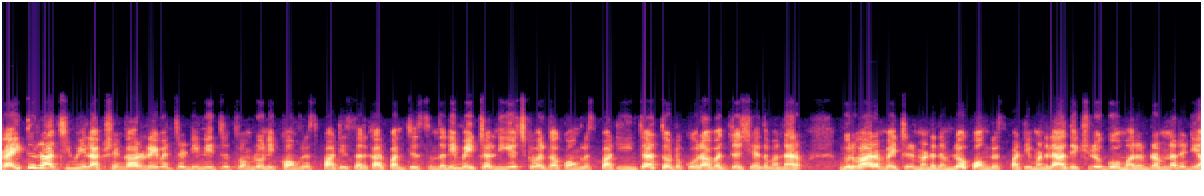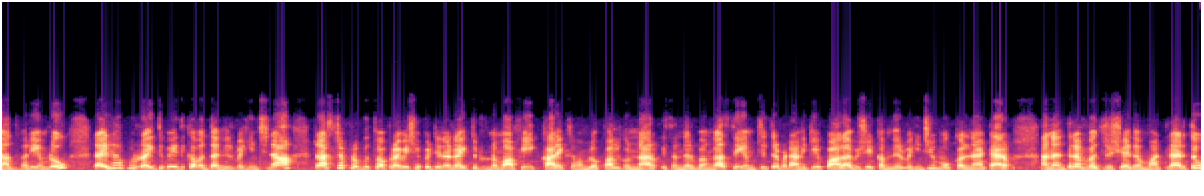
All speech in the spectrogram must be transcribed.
రైతు రాజ్యమే లక్ష్యంగా రేవంత్ రెడ్డి నేతృత్వంలోని కాంగ్రెస్ పార్టీ సర్కార్ పనిచేస్తుందని మేడ్చల్ నియోజకవర్గ కాంగ్రెస్ పార్టీ ఇన్ఛార్జ్ తోటకూర వజ్రేష్ యాదవ్ అన్నారు. గురువారం మేడ్చల్ మండలంలో కాంగ్రెస్ పార్టీ మండల అధ్యక్షులు గోమారం రమణారెడ్డి ఆధ్వర్యంలో రైలాపూర్ రైతు వేదిక వద్ద నిర్వహించిన రాష్ట్ర ప్రభుత్వ ప్రవేశపెట్టిన రైతు రుణమాఫీ కార్యక్రమంలో పాల్గొన్నారు. ఈ సందర్భంగా సీఎం చిత్రపటానికి పాలాభిషేకం నిర్వహించి మొక్కలు నాటారు. అనంతరం వజ్రేష్ యాదవ్ మాట్లాడుతూ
